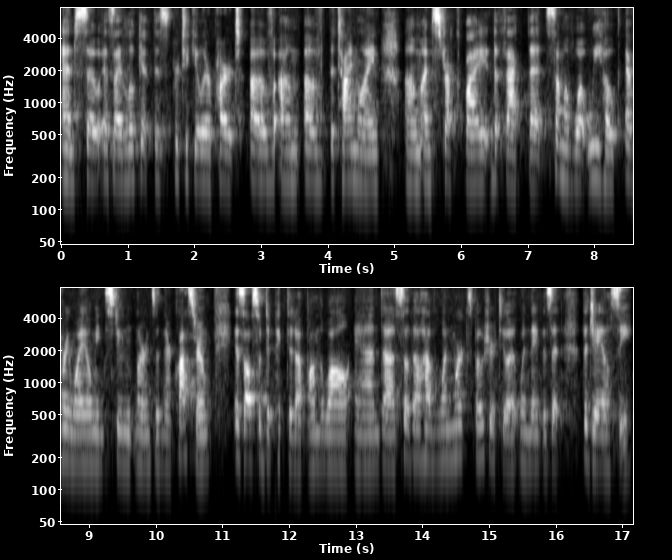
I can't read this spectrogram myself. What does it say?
And so, as I look at this particular part of um, of the timeline, um, I'm struck by the fact that some of what we hope every Wyoming student learns in their classroom is also depicted up on the wall, and uh, so they'll have one more exposure to it when they visit the JLC.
